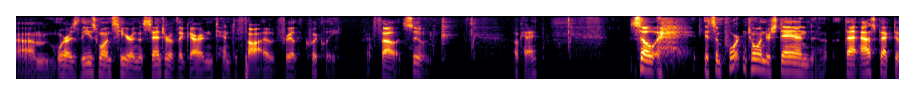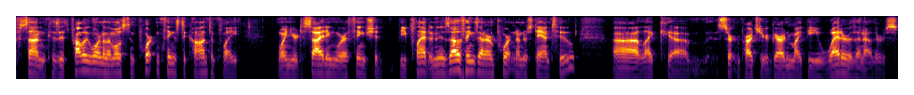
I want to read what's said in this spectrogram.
Um, whereas these ones here in the center of the garden tend to thaw out fairly quickly, thaw out soon. Okay, so it's important to understand that aspect of sun because it's probably one of the most important things to contemplate when you're deciding where things should be planted. And there's other things that are important to understand too, uh, like uh, certain parts of your garden might be wetter than others,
